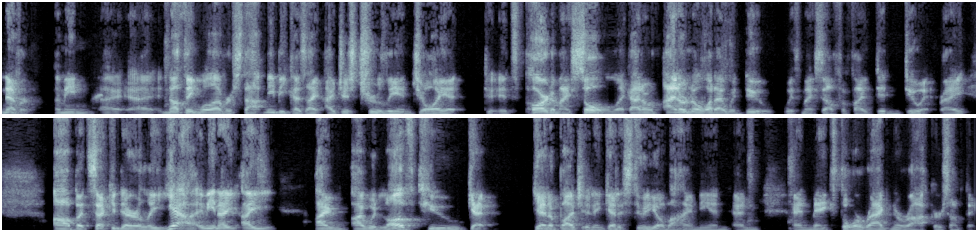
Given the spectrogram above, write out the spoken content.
Never. I mean, I, I, nothing will ever stop me because I, I just truly enjoy it. It's part of my soul. Like I don't I don't know what I would do with myself if I didn't do it. Right. Uh, but secondarily, yeah. I mean, I I I I would love to get get a budget and get a studio behind me and and and make Thor Ragnarok or something.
